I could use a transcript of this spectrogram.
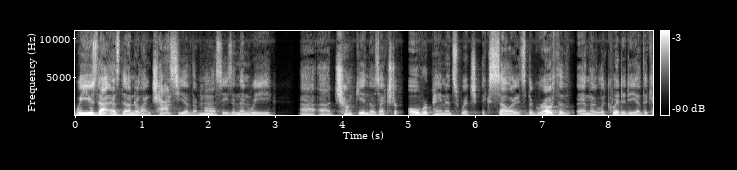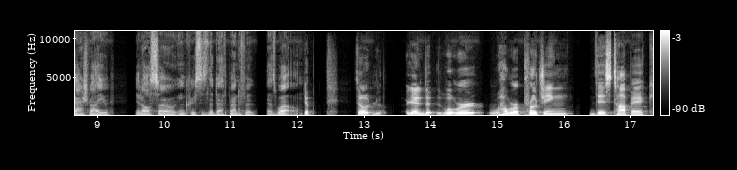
we use that as the underlying chassis of the mm-hmm. policies and then we uh, uh, chunk in those extra overpayments which accelerates the growth of and the liquidity of the cash value it also increases the death benefit as well yep so again, the, what we're how we're approaching this topic,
